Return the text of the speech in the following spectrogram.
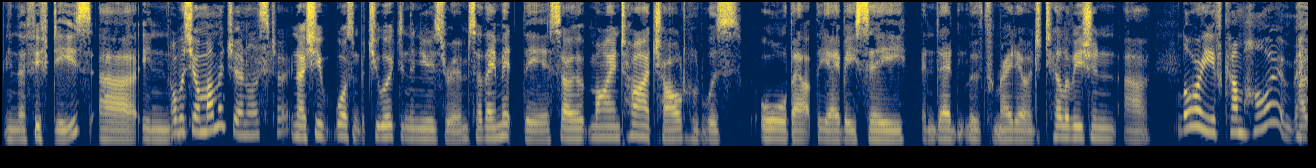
in the 50s. Uh, in oh, was your mum a journalist too? No, she wasn't, but she worked in the newsroom, so they met there. So my entire childhood was all about the ABC, and Dad moved from radio into television. Uh, Laura, you've come home. I,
